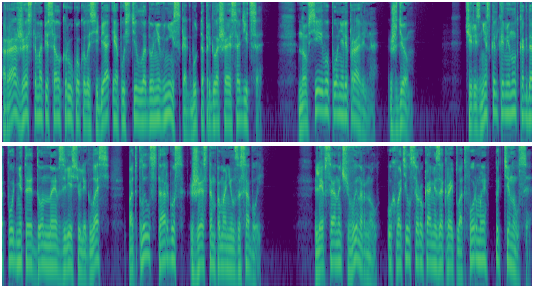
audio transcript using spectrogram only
Ра жестом описал круг около себя и опустил ладони вниз, как будто приглашая садиться. Но все его поняли правильно. Ждем. Через несколько минут, когда поднятая донная взвесь улеглась, подплыл Старгус, жестом поманил за собой. Лев Саныч вынырнул, ухватился руками за край платформы, подтянулся.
